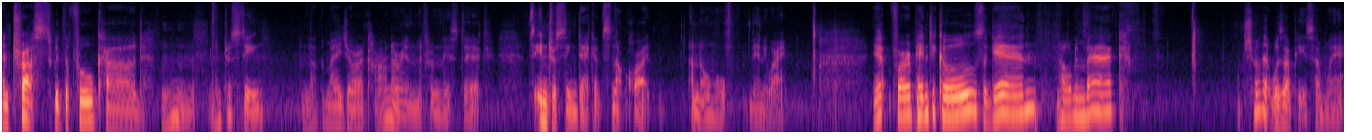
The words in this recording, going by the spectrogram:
And trust with the Fool card. Hmm, interesting. Another major arcana in from this deck. It's interesting deck. It's not quite a normal anyway. Yep, Four of Pentacles again, holding back. I'm sure that was up here somewhere.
